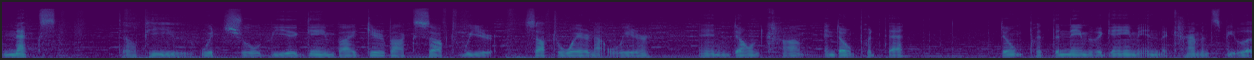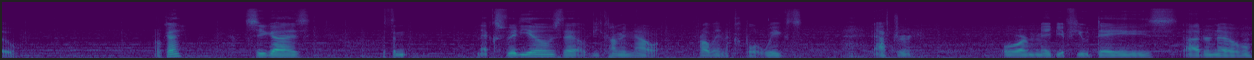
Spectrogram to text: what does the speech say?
next LP, which will be a game by Gearbox Software, software, not Weir and don't com and don't put that don't put the name of the game in the comments below. Okay? See you guys with the next videos that'll be coming out probably in a couple of weeks after or maybe a few days, I don't know.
